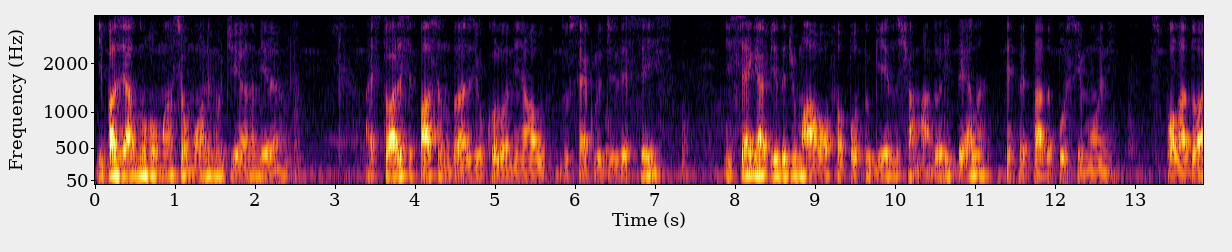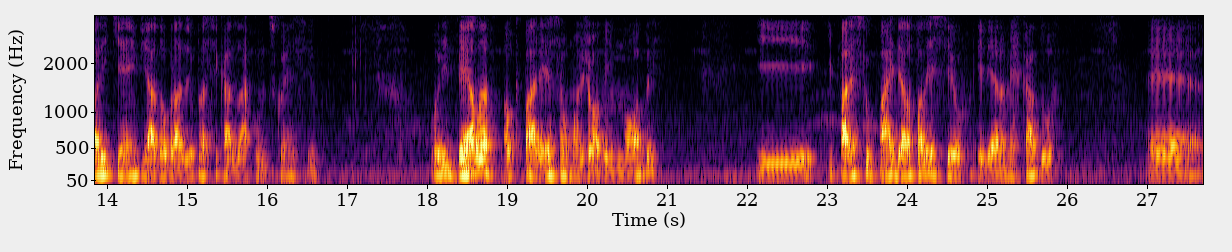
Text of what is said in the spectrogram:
e baseado no romance homônimo de Ana Miranda. A história se passa no Brasil colonial do século XVI e segue a vida de uma órfã portuguesa chamada Oribela, interpretada por Simone Spoladori, que é enviada ao Brasil para se casar com um desconhecido. Oribela, ao que parece, é uma jovem nobre e, e, parece que o pai dela faleceu, ele era mercador. É,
